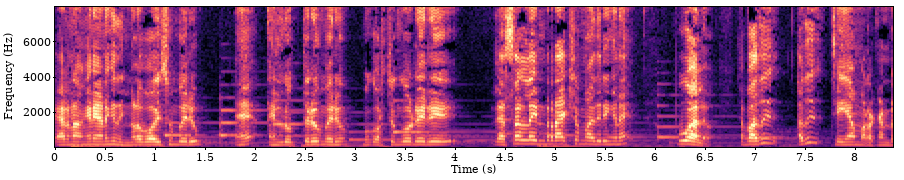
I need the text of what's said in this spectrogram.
കാരണം അങ്ങനെയാണെങ്കിൽ നിങ്ങളെ വോയിസും വരും. അതിനുള്ള ഉത്തരവും വരും. കുറച്ചും കൂടി ഒരു രസമുള്ള ഇൻട്രാക്ഷൻ മാതിരി ഇങ്ങനെ പോവാലോ. അപ്പോൾ അത് അത് ചെയ്യാൻ മറക്കണ്ട.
